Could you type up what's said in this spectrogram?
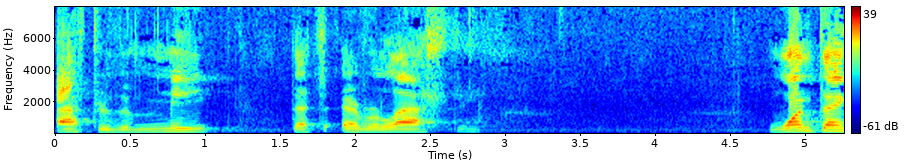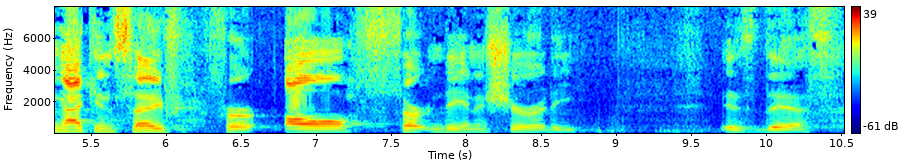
after the meat that's everlasting. One thing I can say for all certainty and assurity is this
